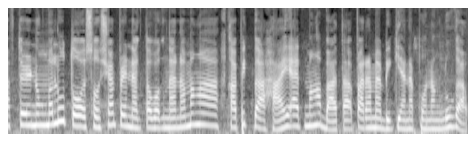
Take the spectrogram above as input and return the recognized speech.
after nung maluto so syempre nagtawag na ng mga kapitbahay at mga bata para mabigyan na po ng lugaw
